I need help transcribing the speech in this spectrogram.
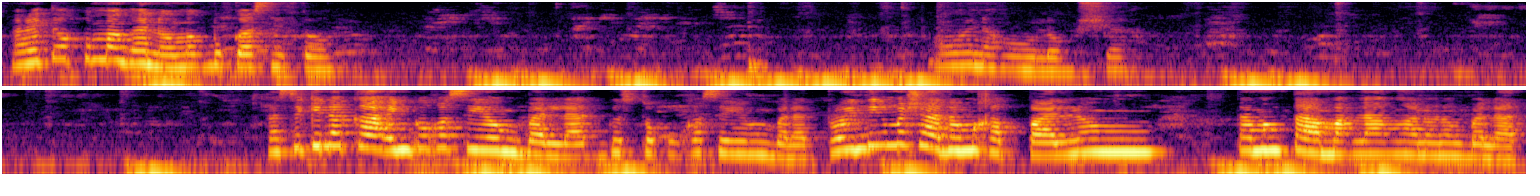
Ganito ako mag, ano, magbukas nito. Oh, nahulog siya. Kasi kinakain ko kasi yung balat. Gusto ko kasi yung balat. Pero hindi masyadong makapal. Yung tamang-tama lang ano ng balat.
